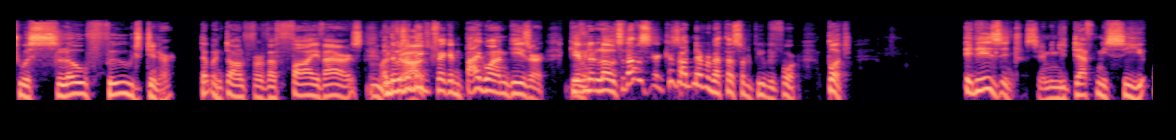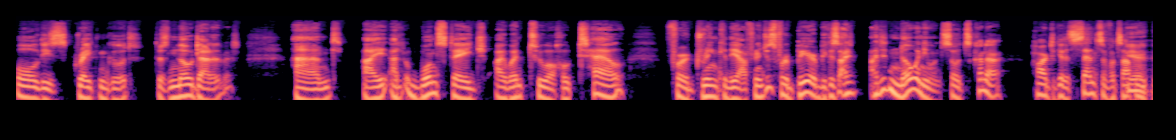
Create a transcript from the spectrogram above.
to a slow food dinner that went on for about five hours. Oh and there was God. a big freaking Bhagwan geezer giving it loads. So that was because I'd never met that sort of people before. But it is interesting. I mean, you definitely see all these great and good. There's no doubt of it. And I, at one stage, I went to a hotel for a drink in the afternoon, just for a beer, because I, I didn't know anyone. So it's kind of hard to get a sense of what's happening.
